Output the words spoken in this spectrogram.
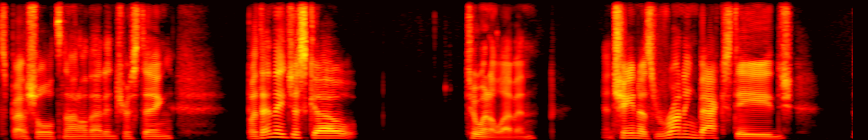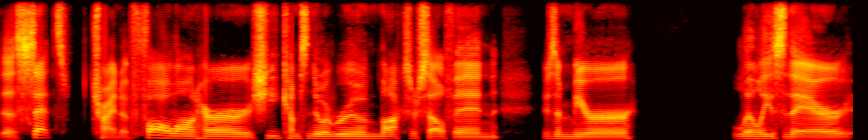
special. It's not all that interesting. But then they just go to an 11. And Shayna's running backstage. The set's trying to fall on her. She comes into a room, locks herself in. There's a mirror. Lily's there.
